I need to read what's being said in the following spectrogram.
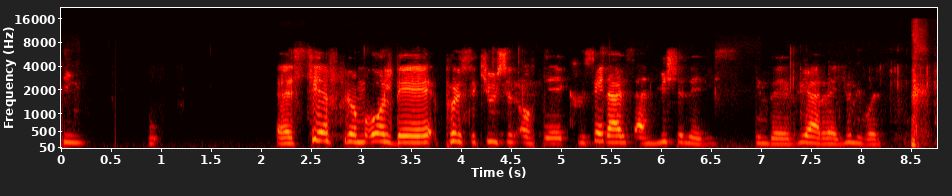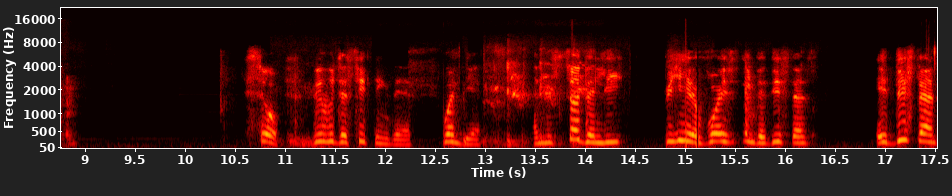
thing. Uh, safe from all the persecution of the crusaders and missionaries in the VR uh, universe. so we were just sitting there one day, and suddenly we hear a voice in the distance, a distant,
